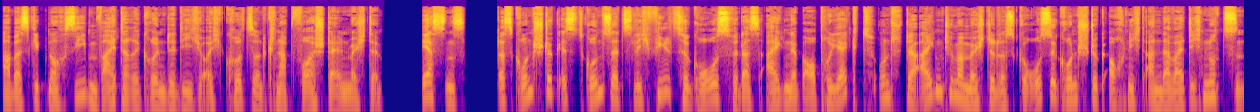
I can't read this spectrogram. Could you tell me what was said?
Aber es gibt noch sieben weitere Gründe, die ich euch kurz und knapp vorstellen möchte. Erstens, das Grundstück ist grundsätzlich viel zu groß für das eigene Bauprojekt und der Eigentümer möchte das große Grundstück auch nicht anderweitig nutzen.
